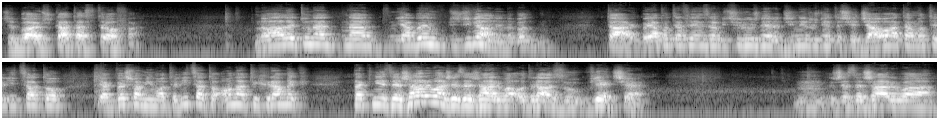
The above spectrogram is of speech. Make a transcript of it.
Że była już katastrofa. No ale tu na, na ja byłem zdziwiony, no bo tak, bo ja potrafiłem zrobić różne rodziny, różnie to się działo, a ta motylica to, jak weszła mi motylica, to ona tych ramek tak nie zeżarła, że zeżarła od razu, wiecie, mm, że zeżarła,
